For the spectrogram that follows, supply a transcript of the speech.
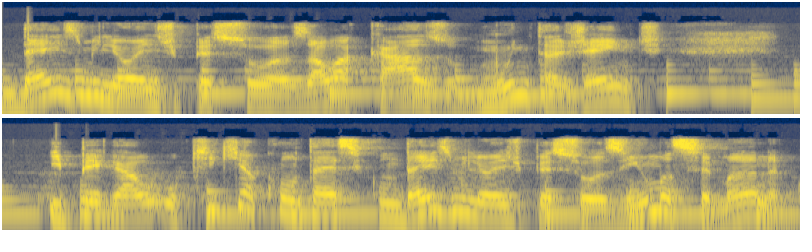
10 milhões de pessoas ao acaso, muita gente, e pegar o que, que acontece com 10 milhões de pessoas em uma semana,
